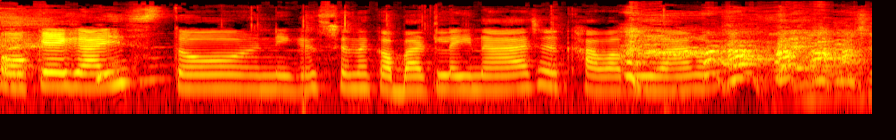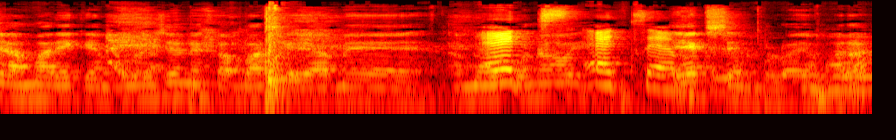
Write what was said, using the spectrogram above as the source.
ઓકે ગાઈસ તો નિકેશ છે ને કબાટ લઈને આવ્યા છે ખાવા પીવાનું. છે અમારે એક એમ્પ્લોય છે ને કબાટ કે અમે અમે એક્સ employee. અમારા.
